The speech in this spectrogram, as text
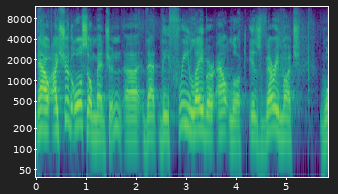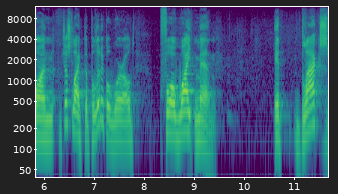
Now, I should also mention uh, that the free labor outlook is very much one, just like the political world, for white men. It, blacks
